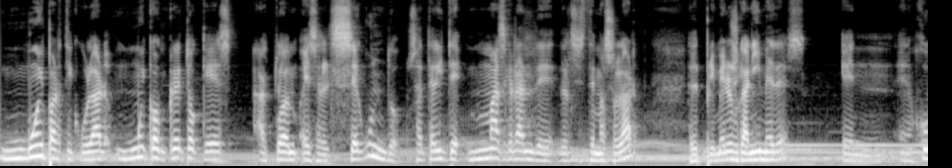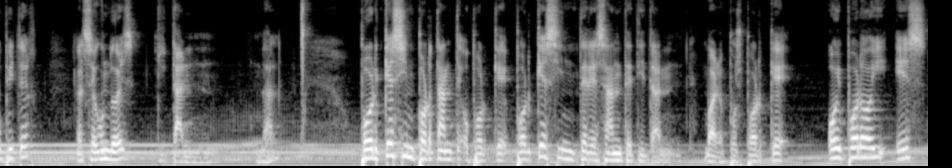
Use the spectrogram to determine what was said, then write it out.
muy particular, muy concreto, que es actual, es el segundo satélite más grande del sistema solar. El primero es Ganímedes en, en Júpiter. El segundo es Titán. ¿Por qué es importante o por qué, por qué es interesante Titán? Bueno, pues porque hoy por hoy es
